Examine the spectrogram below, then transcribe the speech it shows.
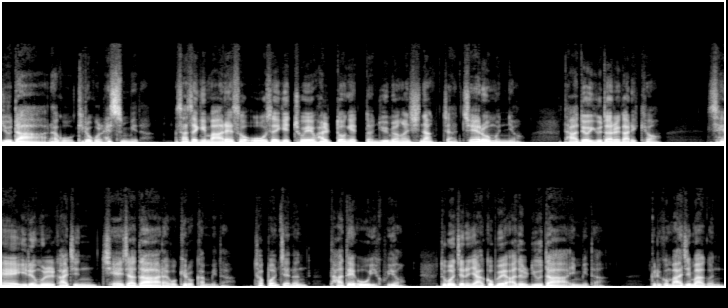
유다라고 기록을 했습니다. 4세기 말에서 5세기 초에 활동했던 유명한 신학자 제롬은요. 다데오 유다를 가리켜 새 이름을 가진 제자다라고 기록합니다. 첫 번째는 다데오이고요. 두 번째는 야고보의 아들 유다입니다. 그리고 마지막은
